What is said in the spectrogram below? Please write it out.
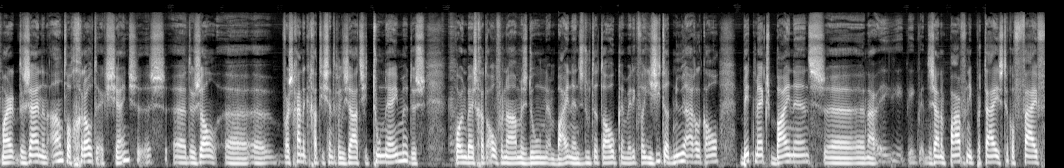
Maar er zijn een aantal grote exchanges. Eh, er zal waarschijnlijk gaat die centralisatie toenemen. Dus Coinbase gaat overnames doen en Binance doet dat ook. En weet ik wel. Je ziet dat nu eigenlijk al. Bitmax, Binance. nou, ik, ik- er zijn een paar van die partijen, een stuk of vijf,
